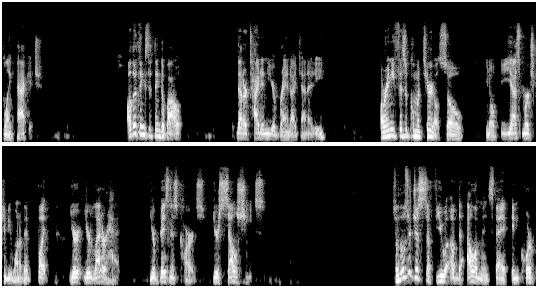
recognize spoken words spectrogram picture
blank package. Other things to think about that are tied into your brand identity are any physical materials. So, you know, yes, merch can be one of it, but your your letterhead, your business cards, your sell sheets. So those are just a few of the elements that incorp-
